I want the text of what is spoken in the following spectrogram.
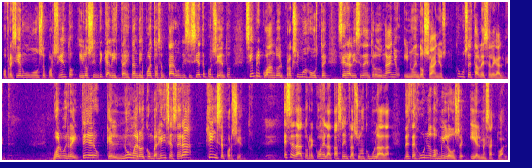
ofrecieron un 11% y los sindicalistas están dispuestos a aceptar un 17% siempre y cuando el próximo ajuste se realice dentro de un año y no en dos años, como se establece legalmente. Vuelvo y reitero que el número de convergencia será 15%. Ese dato recoge la tasa de inflación acumulada desde junio de 2011 y el mes actual,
